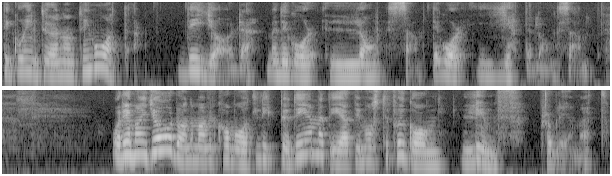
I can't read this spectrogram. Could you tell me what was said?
det går inte att göra någonting åt det. Det gör det, men det går långsamt. Det går jättelångsamt. Och det man gör då när man vill komma åt lipödemet är att vi måste få igång lymfproblemet.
